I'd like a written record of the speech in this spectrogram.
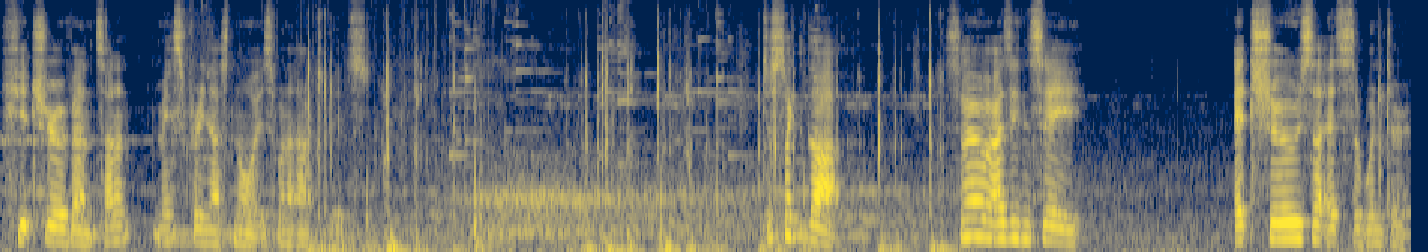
future events and it makes a pretty nice noise when it activates. Just like that. So as you can see, it shows that it's the winter.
